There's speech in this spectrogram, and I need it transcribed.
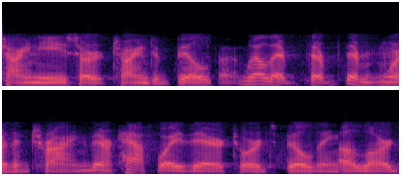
Chinese are trying to build. Well, they're they're they're more than trying. They're halfway there towards building a large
